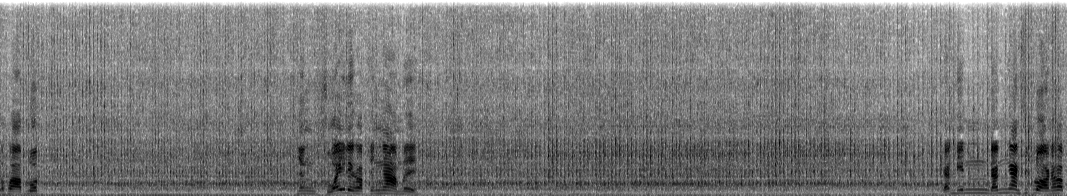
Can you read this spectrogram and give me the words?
สภาพรถ ยังสวยเลยครับยังงามเลยดันดินดันงานสิบล้อนะครับ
